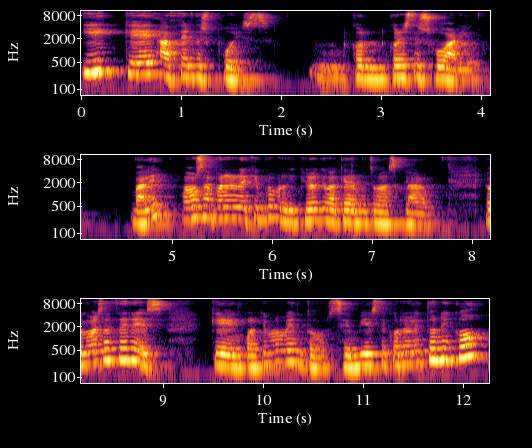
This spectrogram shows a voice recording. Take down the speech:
y qué hacer después mm, con, este usuario. ¿Vale? Vamos a poner un ejemplo porque creo que va a quedar mucho más claro. Lo que vas a hacer es que en cualquier momento se envíe este correo electrónico,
